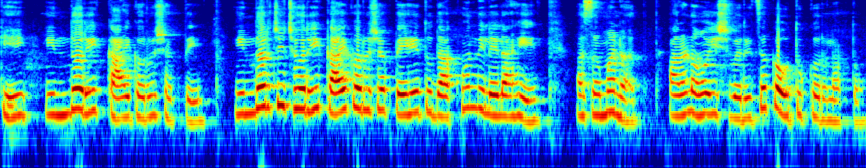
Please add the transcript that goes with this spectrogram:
की इंदोरी काय करू शकते. इंदोरची छोरी काय करू शकते हे तू दाखवून दिलेलं आहे. असं म्हणत अर्णव ईश्वरीचं कौतुक करू लागतो.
